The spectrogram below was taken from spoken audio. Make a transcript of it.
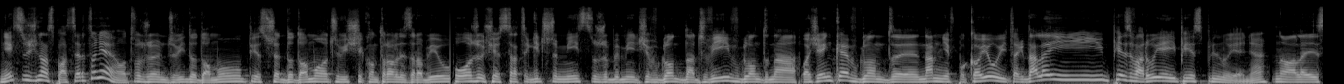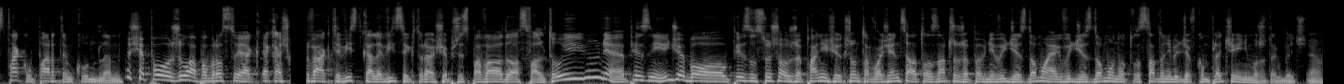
Nie chcesz iść na spacer, to nie. Otworzyłem drzwi do domu, pies szedł do domu, oczywiście kontrolę zrobił. Położył się w strategicznym miejscu, żeby mieć wgląd na drzwi, wgląd na łazienkę, wgląd e, na mnie w pokoju i tak dalej i pies waruje i pies pilnuje, nie? No ale jest tak upartym kundlem. No się położyła po prostu jak jakaś kurwa aktywistka lewicy, która się przyspawała do asfaltu i no nie, pies nie idzie, bo pies usłyszał, że pani się krząta w łazience, a to oznacza, że pewnie wyjdzie z domu, a jak wyjdzie z domu, no to stado nie będzie w komplecie i nie może tak być, nie?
